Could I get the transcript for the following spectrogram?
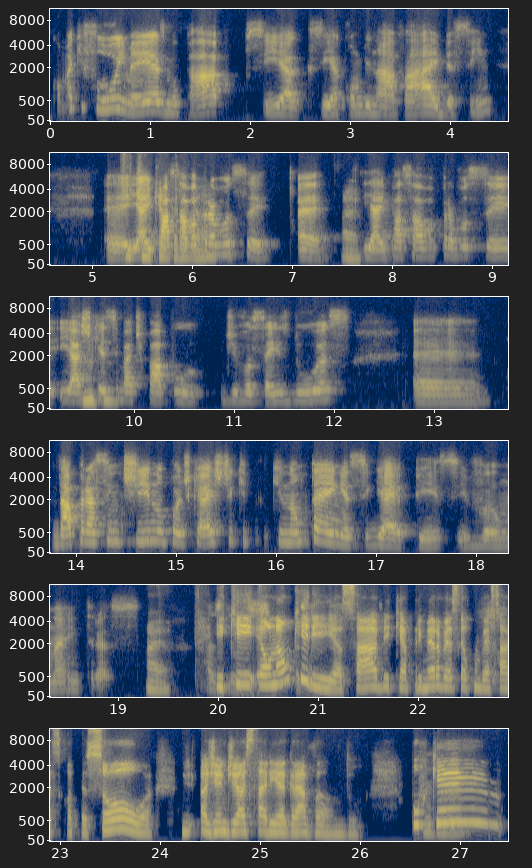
como é que flui mesmo o papo, se ia, se ia combinar a vibe, assim. É, e aí passava para você. É, é, E aí passava para você, e acho uhum. que esse bate-papo de vocês duas é, dá para sentir no podcast que, que não tem esse gap, esse vão, né, entre as. É. As e que eu não queria, sabe, que a primeira vez que eu conversasse com a pessoa, a gente já estaria gravando. Porque uhum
